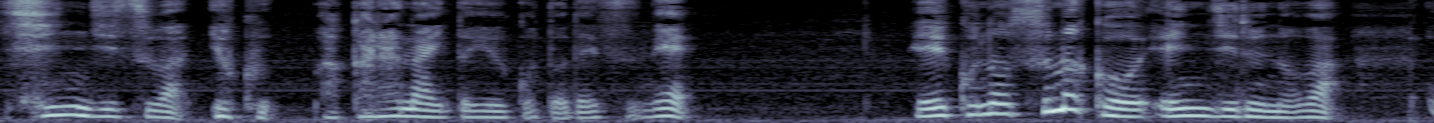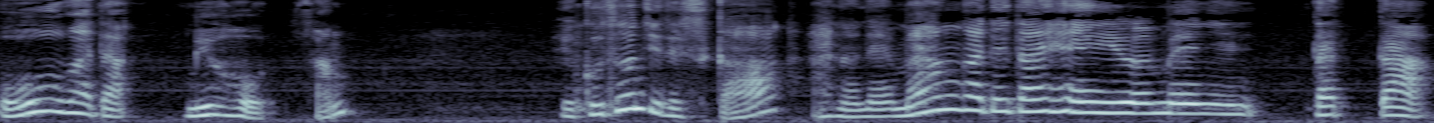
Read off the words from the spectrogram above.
真実はよくわからないということですね。えー、この須磨子を演じるのは大和田美穂さん、えー、ご存知ですか？あのね漫画で大変有名にだった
